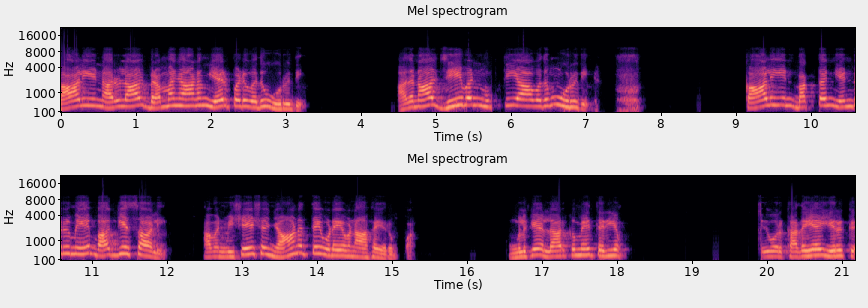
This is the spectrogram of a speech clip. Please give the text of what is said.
காளியின் அருளால் பிரம்மஞானம் ஏற்படுவது உறுதி. அதனால் ஜீவன் முக்தியாவதும் உறுதி. காளியின் பக்தன் என்றுமே பாக்கியசாலி. அவன் விசேஷ ஞானத்தை உடையவனாக இருப்பான். உங்களுக்கே எல்லாருக்குமே தெரியும். இது ஒரு கதையே இருக்கு.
